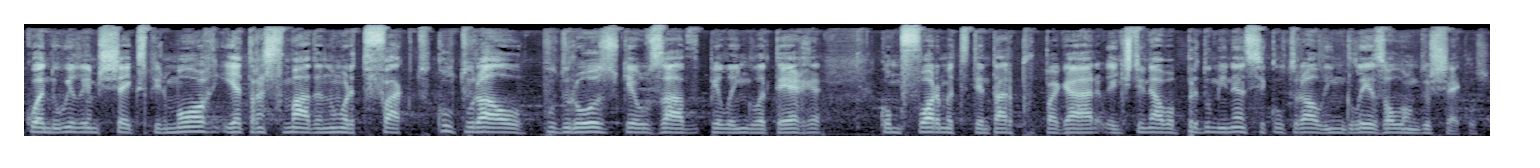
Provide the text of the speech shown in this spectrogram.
quando William Shakespeare morre e é transformada num artefacto cultural poderoso que é usado pela Inglaterra como forma de tentar propagar a predominância cultural inglesa ao longo dos séculos.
